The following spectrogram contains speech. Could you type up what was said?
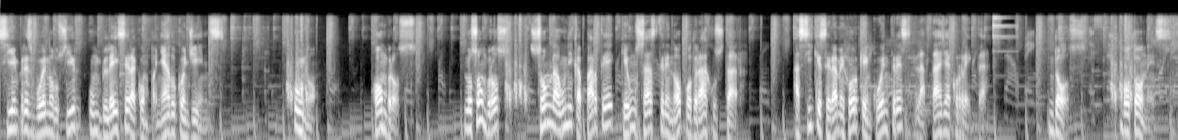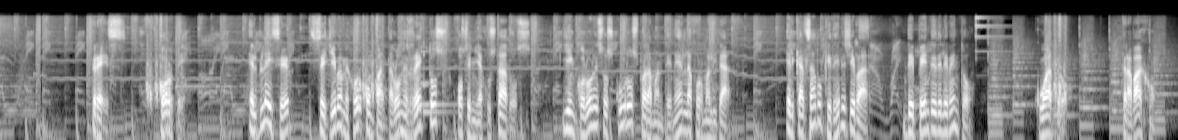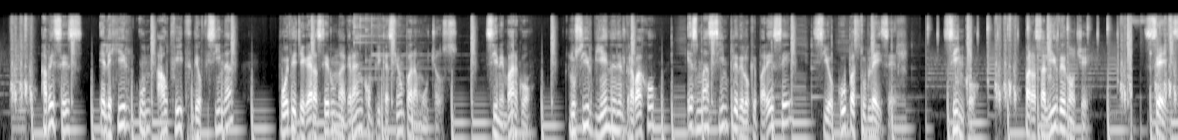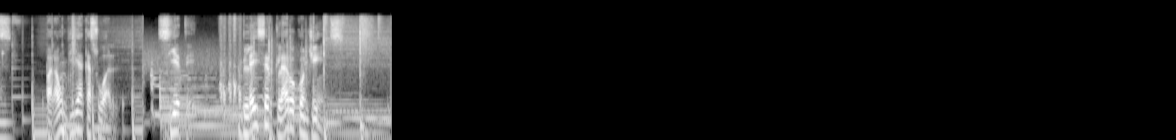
Siempre es bueno lucir un blazer acompañado con jeans. 1. Hombros. Los hombros son la única parte que un sastre no podrá ajustar. Así que será mejor que encuentres la talla correcta. 2. Botones. 3. Corte. El blazer se lleva mejor con pantalones rectos o semiajustados y en colores oscuros para mantener la formalidad. El calzado que debes llevar depende del evento. 4. Trabajo. A veces, elegir un outfit de oficina puede llegar a ser una gran complicación para muchos. Sin embargo, lucir bien en el trabajo es más simple de lo que parece si ocupas tu blazer. 5. Para salir de noche. 6. Para un día casual. 7. Blazer claro con jeans.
